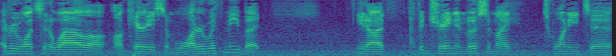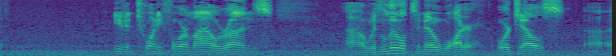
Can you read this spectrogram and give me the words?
Every once in a while, I'll, I'll carry some water with me, but you know, I've, I've been training most of my 20 to even 24 mile runs uh, with little to no water or gels, uh,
